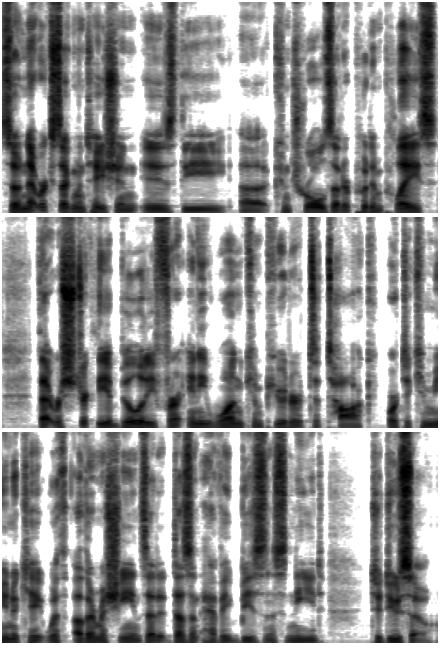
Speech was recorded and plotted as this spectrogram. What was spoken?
So, network segmentation is the uh, controls that are put in place that restrict the ability for any one computer to talk or to communicate with other machines that it doesn't have a business need to do so.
